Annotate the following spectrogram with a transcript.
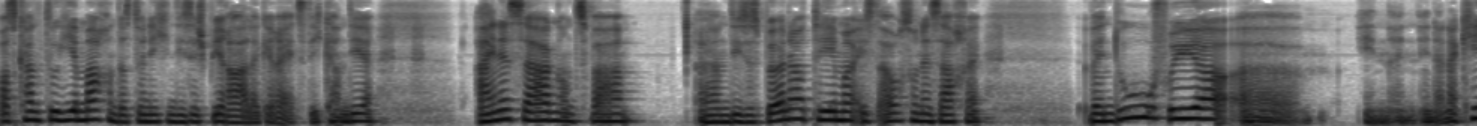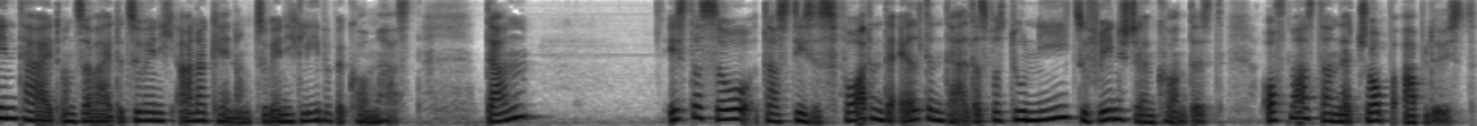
Was kannst du hier machen, dass du nicht in diese Spirale gerätst? Ich kann dir eines sagen, und zwar äh, dieses Burnout-Thema ist auch so eine Sache, wenn du früher äh, in, in, in deiner Kindheit und so weiter zu wenig Anerkennung, zu wenig Liebe bekommen hast, dann ist das so, dass dieses fordernde Elternteil, das, was du nie zufriedenstellen konntest, oftmals dann der Job ablöst.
